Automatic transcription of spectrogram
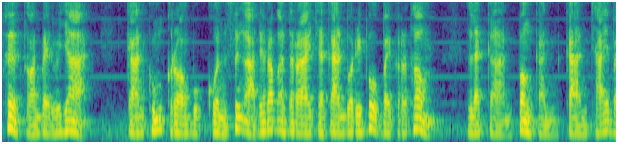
เพิกถอนใบอนุญาต การคุ้มครองบุคคล ซึ่งอาจได้รับอันตรายจากการบริโภคใบกระท่อม และการป้องกันการใช้ใบ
